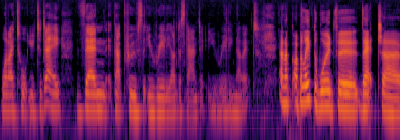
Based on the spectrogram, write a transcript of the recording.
what I taught you today, then that proves that you really understand it, you really know it. And I, I believe the word for that uh,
